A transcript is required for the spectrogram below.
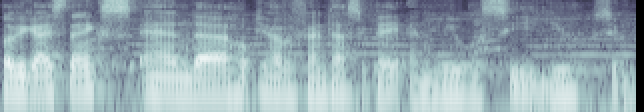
love you guys. Thanks, and uh, hope you have a fantastic day. And we will see you soon.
